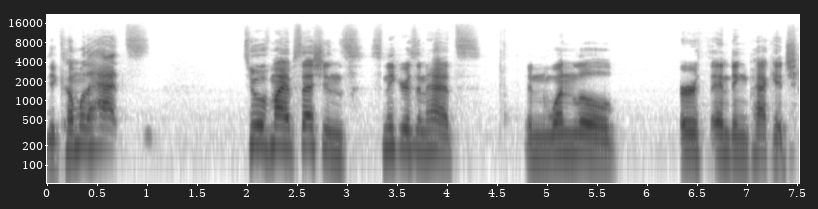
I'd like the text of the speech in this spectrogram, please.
they come with hats. Two of my obsessions, sneakers and hats, in one little earth-ending package.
